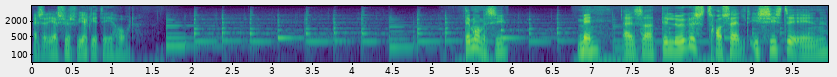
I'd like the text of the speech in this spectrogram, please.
altså jeg synes virkelig, det er hårdt. Det må man sige. Men altså, det lykkedes trods alt i sidste ende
